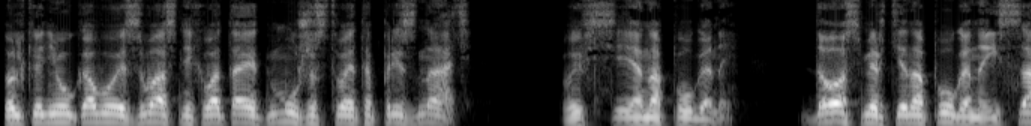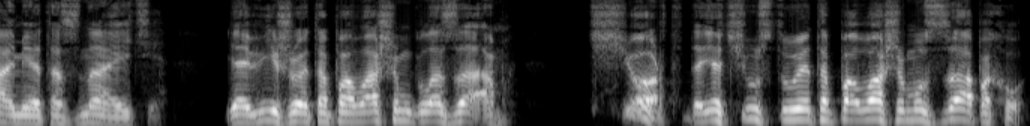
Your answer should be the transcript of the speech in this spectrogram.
только ни у кого из вас не хватает мужества это признать. Вы все напуганы, до смерти напуганы, и сами это знаете. Я вижу это по вашим глазам. Черт, да я чувствую это по вашему запаху.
